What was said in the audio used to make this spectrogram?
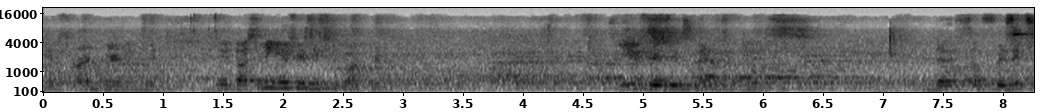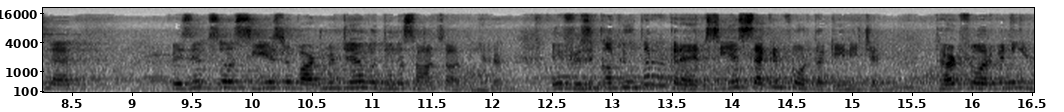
ये फ्रंट बिल्डिंग में तो पास में ये फिज़िक्स डिपार्टमेंट ये physics lab that's physics lab physics और सी एस डिपार्टमेंट जो है, वो दोनों साथ साथ ही हैं। ये फिज़िक्स काफ़ी ऊपर कर है। सी एस सेकेंड फ्लोर तक ही नीचे। थर्ड फ्लोर भी नहीं है।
